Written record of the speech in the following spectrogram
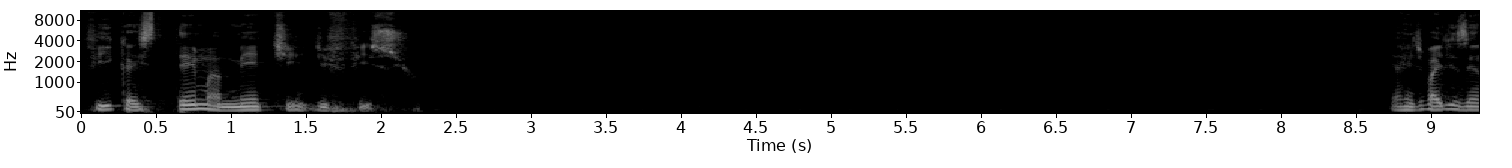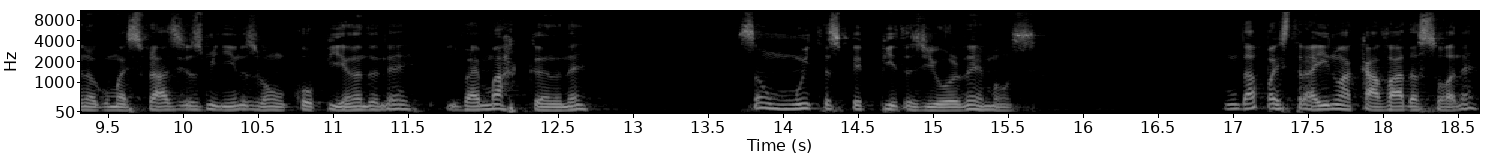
fica extremamente difícil. E a gente vai dizendo algumas frases e os meninos vão copiando, né? E vai marcando, né? São muitas pepitas de ouro, né, irmãos? Não dá para extrair numa cavada só, né?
